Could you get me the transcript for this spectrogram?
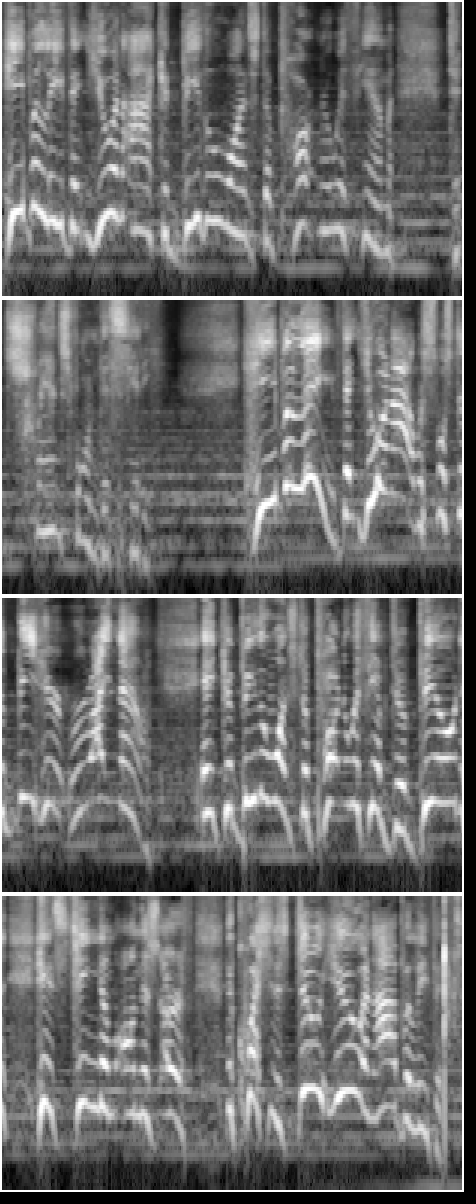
He believed that you and I could be the ones to partner with Him to transform this city. He believed that you and I were supposed to be here right now and could be the ones to partner with Him to build His kingdom on this earth. The question is do you and I believe it?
